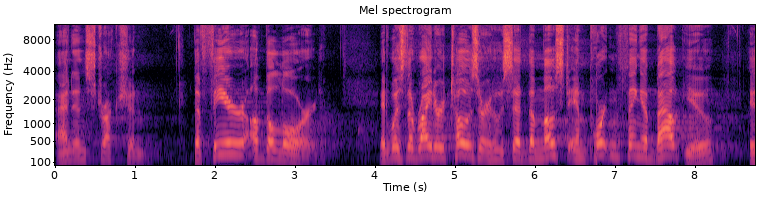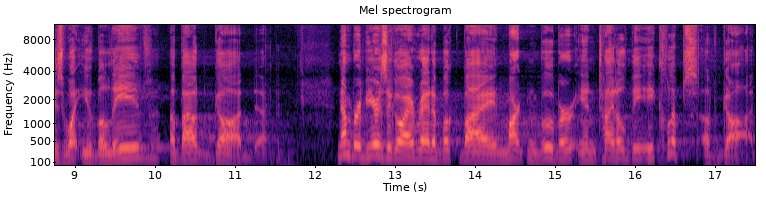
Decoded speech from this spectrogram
and instruction. The fear of the Lord. It was the writer Tozer who said, The most important thing about you is what you believe about God. A number of years ago, I read a book by Martin Buber entitled The Eclipse of God.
